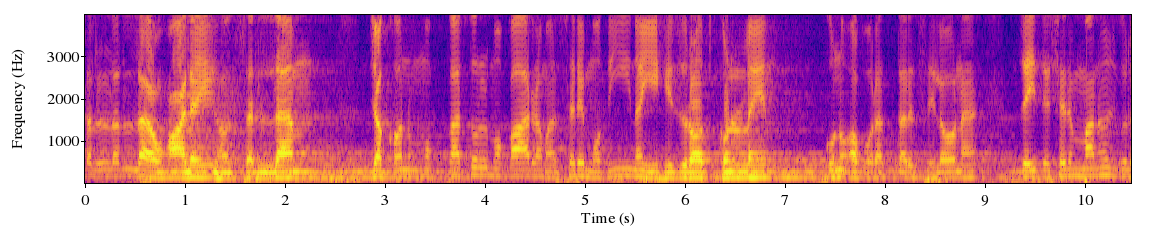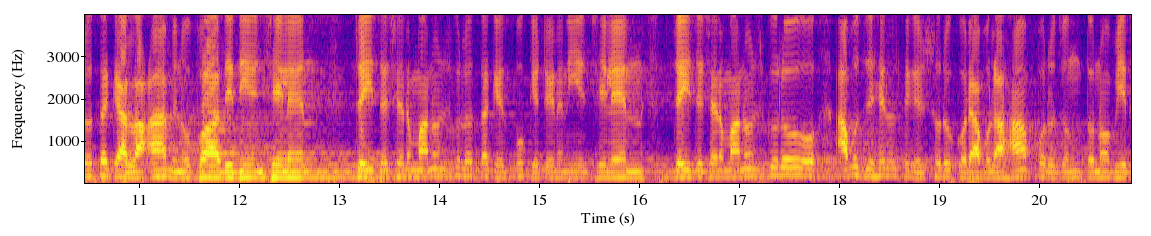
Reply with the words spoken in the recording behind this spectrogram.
সাল্লাল্লাহু আলাইহি ওয়াসাল্লাম। যখন মক্কাতুল মোকাররমা ছেড়ে মদিনায় হিজরত করলেন, কোনো অপরাধ তার ছিল না। যেই দেশের মানুষগুলো তাকে আল্লাহ আমিন উপাধি দিয়েছিলেন, যেই দেশের মানুষগুলো তাকে বুকে টেনে নিয়েছিলেন, যেই দেশের মানুষগুলো আবু জেহেল থেকে শুরু করে আবুল আহা পর্যন্ত নবীর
